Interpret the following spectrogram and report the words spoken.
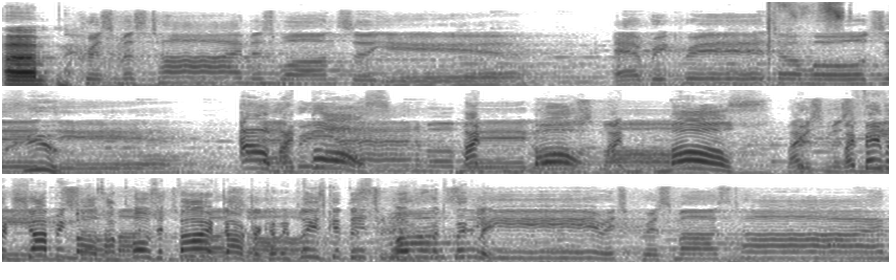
Um. Christmas time is once a year. Every critter holds it Phew. dear. Ow, my balls! My balls! My small. malls! My, Christmas my favorite shopping malls. so I'll close at five, us Doctor. Can we please get this It's over with once a quickly? year, it's Christmas time.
